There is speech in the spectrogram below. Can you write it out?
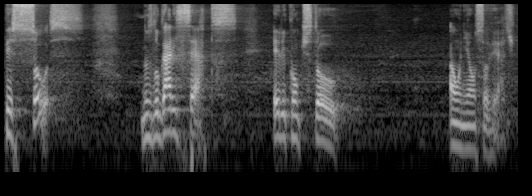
pessoas nos lugares certos ele conquistou a União Soviética.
